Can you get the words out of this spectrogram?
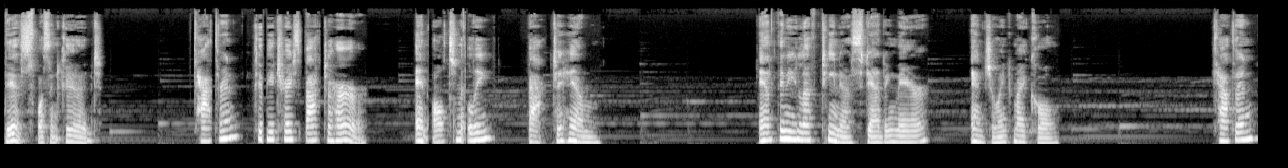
this wasn't good. Catherine could be traced back to her and ultimately back to him. Anthony left Tina standing there and joined Michael. Catherine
